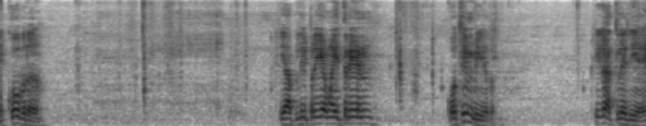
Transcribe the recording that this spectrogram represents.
हे खोबरं. ही आपली प्रिय मैत्रीण कोथिंबीर ही घातलेली आहे.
